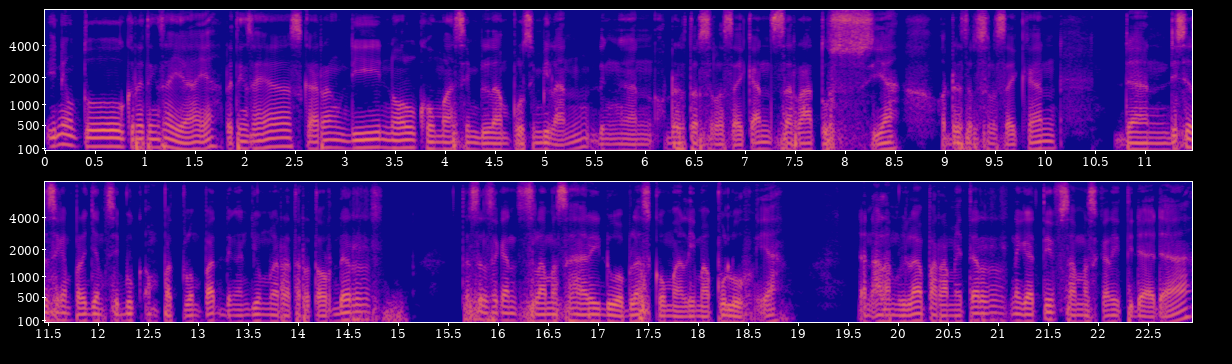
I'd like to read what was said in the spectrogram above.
ini untuk rating saya ya. Rating saya sekarang di 0,99 dengan order terselesaikan 100 ya. Order terselesaikan dan diselesaikan pada jam sibuk 44 dengan jumlah rata-rata order terselesaikan selama sehari 12,50 ya. Dan alhamdulillah parameter negatif sama sekali tidak ada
